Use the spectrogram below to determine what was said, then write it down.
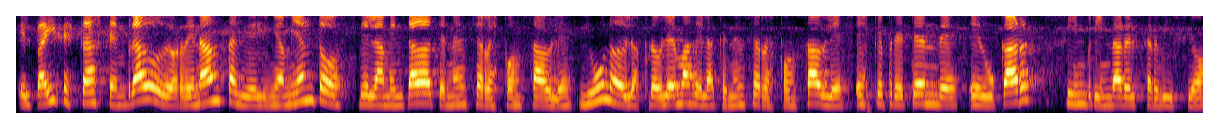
el país está sembrado de ordenanzas y de lineamientos de lamentada tenencia responsable. Y uno de los problemas de la tenencia responsable es que pretende educar sin brindar el servicio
